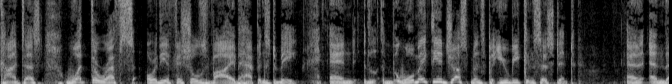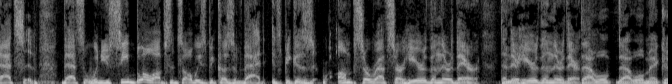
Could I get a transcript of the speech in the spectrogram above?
contest what the refs or the officials vibe happens to be and we'll make the adjustments but you be consistent and and that's that's when you see blowups, it's always because of that. It's because umps or refs are here, then they're there, then they're here, then they're there. That will that will make a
